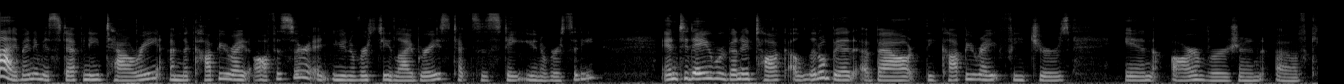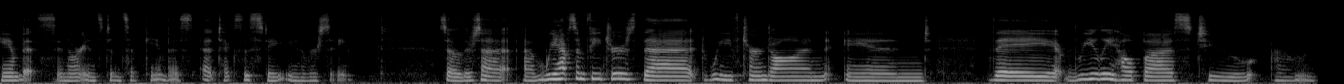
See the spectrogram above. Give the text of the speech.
Hi, my name is Stephanie Towery. I'm the copyright officer at University Libraries, Texas State University. And today we're going to talk a little bit about the copyright features in our version of Canvas, in our instance of Canvas at Texas State University. So there's a, um, we have some features that we've turned on and they really help us to um,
